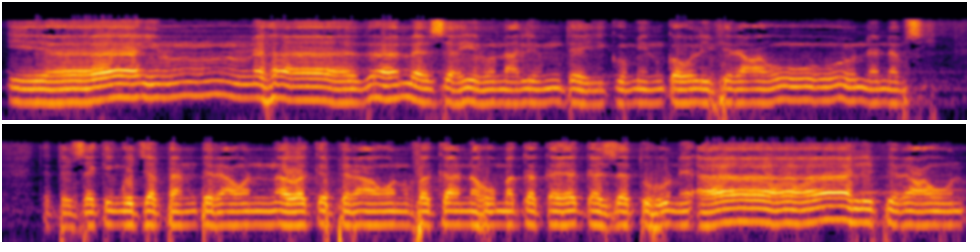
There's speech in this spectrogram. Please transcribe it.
Ya in hadza la sayrun alim taikum min qawli fir'aun nafsihi itu saking ucapan Firaun awa Firaun fakanahu maka kaya gazatuhune ahli Firaun.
